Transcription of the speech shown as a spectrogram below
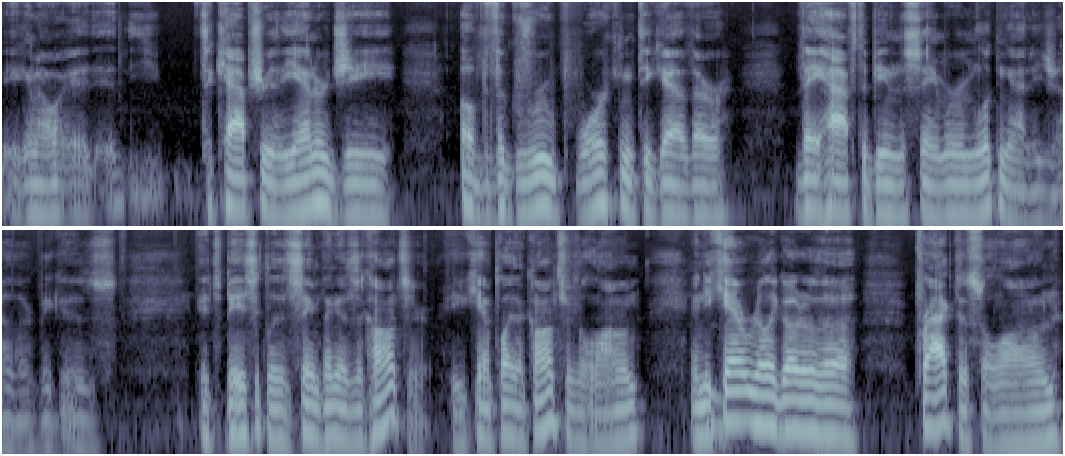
you know, it, it, to capture the energy of the group working together, they have to be in the same room looking at each other because it's basically the same thing as a concert. You can't play the concert alone, and you can't really go to the practice alone.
